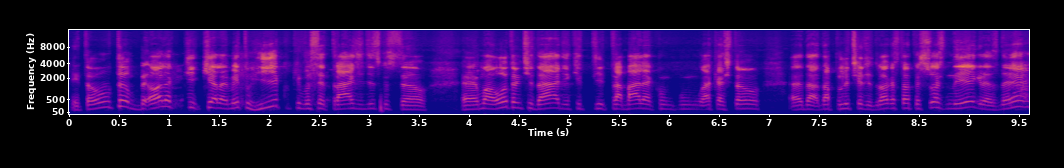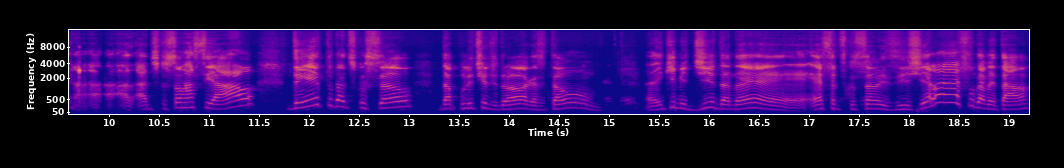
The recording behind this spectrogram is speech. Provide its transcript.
Então, também, olha que, que, elemento rico que você traz de discussão. É uma outra entidade que, que trabalha com, com, a questão é, da, da, política de drogas para pessoas negras, né? A, a, a, discussão racial dentro da discussão da política de drogas. Então, é, em que medida né, essa discussão existe? Ela é fundamental.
